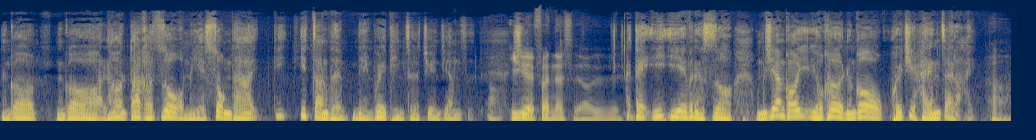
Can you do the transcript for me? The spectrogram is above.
能够能够，然后打卡之后，我们也送他一一张的免费停车券这样子。哦，一月份的时候是不是？对，一一月份的时候，我们希望说游客能够回去还能再来。啊，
